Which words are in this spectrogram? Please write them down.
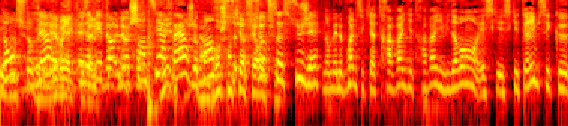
Donc, il y a un chantier à faire, je pense, sur, ce sujet. Non, mais le problème, c'est qu'il y a travail et travail, évidemment. Et ce qui est terrible, c'est que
